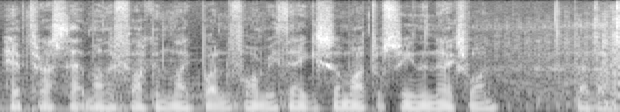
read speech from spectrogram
hip thrust that motherfucking like button for me. Thank you so much. We'll see you in the next one. Bye bye.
